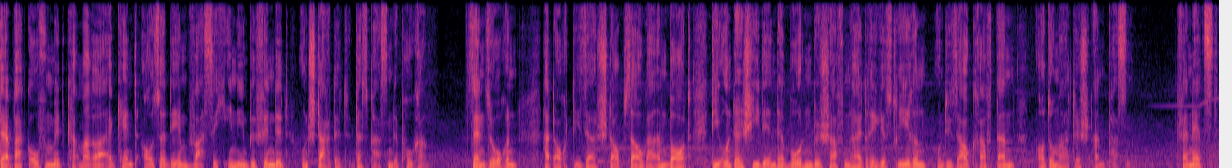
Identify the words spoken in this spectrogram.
Der Backofen mit Kamera erkennt außerdem, was sich in ihm befindet und startet das passende Programm. Sensoren hat auch dieser Staubsauger an Bord, die Unterschiede in der Bodenbeschaffenheit registrieren und die Saugkraft dann automatisch anpassen. Vernetzt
